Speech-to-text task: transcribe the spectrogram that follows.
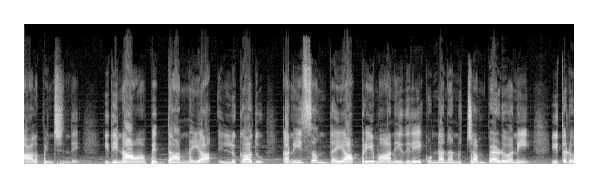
ఆలపించింది. ఇది నా పెద్ద అన్నయ్య ఇల్లు కాదు. కనీసం దయా ప్రేమ అనేది లేకుండా నన్ను చంపాడు అని ఇతడు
